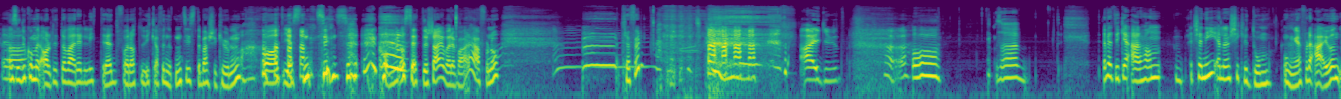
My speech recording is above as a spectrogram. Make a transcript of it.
Altså, du kommer alltid til å være litt redd for at du ikke har funnet den siste bæsjekulen, og at gjesten syns kommer og setter seg og bare Hva er det her for noe? Trøffel? Nei, gud. Og så Jeg vet ikke, er han et geni eller en skikkelig dum unge? For det er jo en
